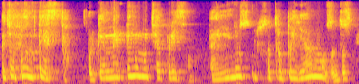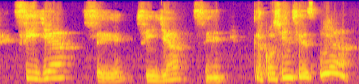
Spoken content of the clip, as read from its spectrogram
Esto ponte esto, porque me tengo mucha prisa. Ahí los, los atropellamos. Entonces, si ya sé, si ya sé, la conciencia es mía.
